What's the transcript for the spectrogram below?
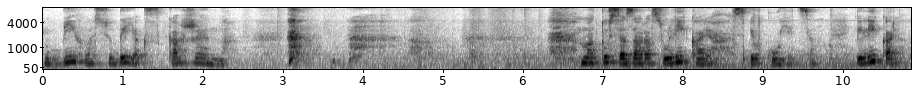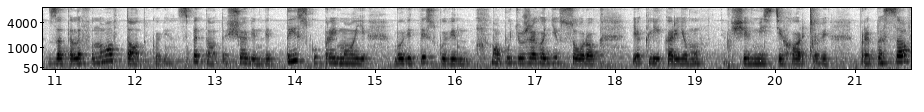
бігла сюди як скажена. Матуся зараз у лікаря спілкується. І лікар зателефонував таткові спитати, що він від тиску приймає, бо від тиску він, мабуть, уже годів 40, як лікар йому ще в місті Харкові приписав.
